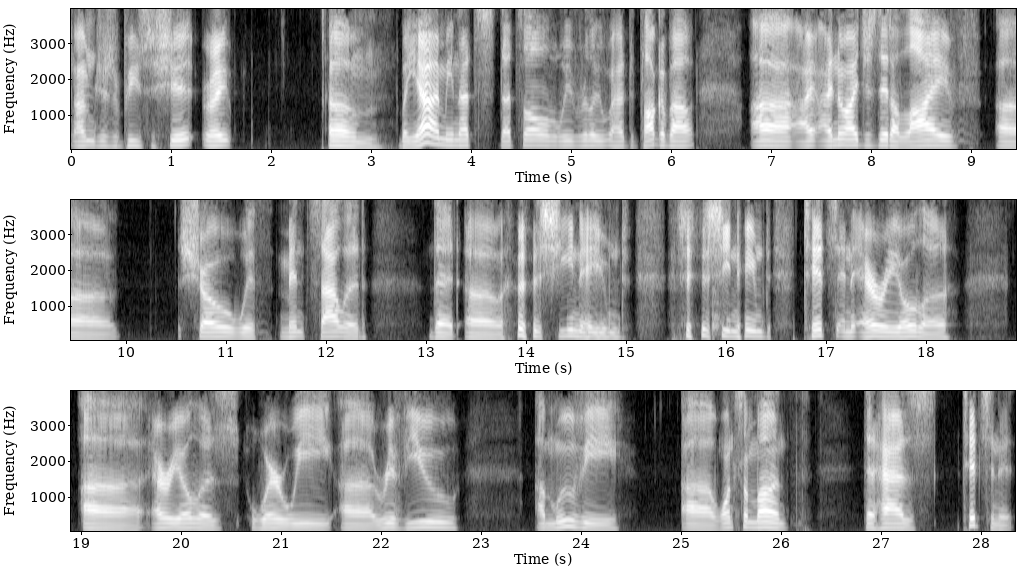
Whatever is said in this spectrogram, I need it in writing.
I'm just a piece of shit, right? Um, but yeah, I mean that's that's all we really had to talk about. Uh, I I know I just did a live uh show with mint salad that uh she named she named tits and areola uh areolas where we uh review a movie uh once a month that has tits in it.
